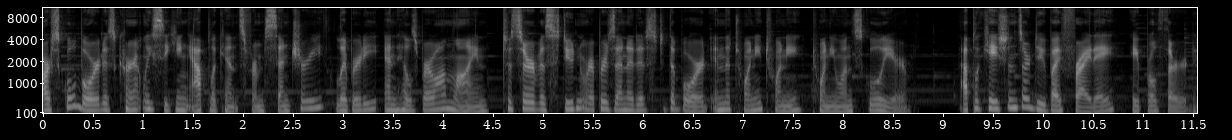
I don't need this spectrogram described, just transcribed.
Our school board is currently seeking applicants from Century, Liberty, and Hillsboro Online to serve as student representatives to the board in the 2020 21 school year. Applications are due by Friday, April 3rd.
